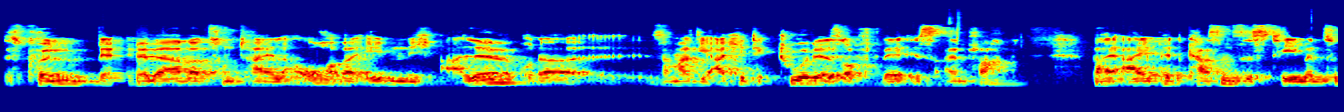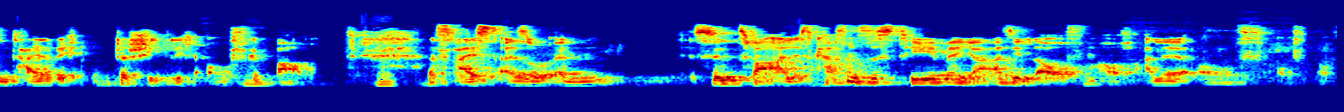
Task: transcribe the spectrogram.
Das können Wettbewerber zum Teil auch, aber eben nicht alle. Oder sag mal, die Architektur der Software ist einfach bei iPad-Kassensystemen zum Teil recht unterschiedlich aufgebaut. Das heißt also, ähm, es sind zwar alles Kassensysteme, ja, sie laufen auch alle auf, auf, auf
